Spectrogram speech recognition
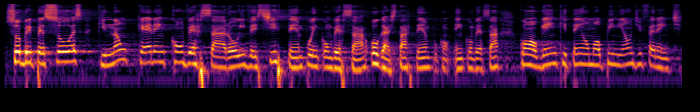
sobre pessoas que não querem conversar ou investir tempo em conversar ou gastar tempo em conversar com alguém que tenha uma opinião diferente,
